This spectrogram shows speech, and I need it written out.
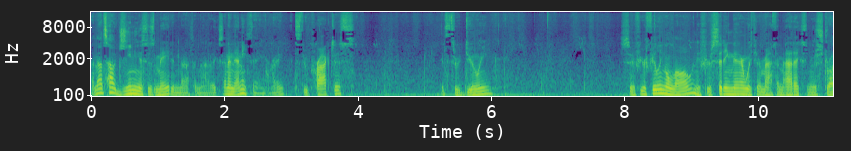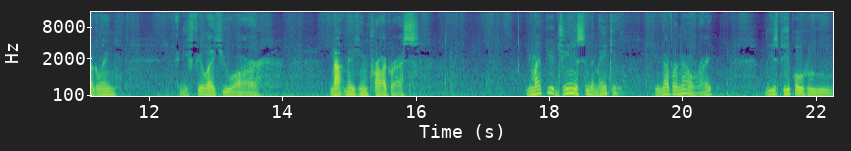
And that's how genius is made in mathematics and in anything, right? It's through practice. It's through doing. So if you're feeling alone, if you're sitting there with your mathematics and you're struggling and you feel like you are not making progress, you might be a genius in the making. You never know, right? These people who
